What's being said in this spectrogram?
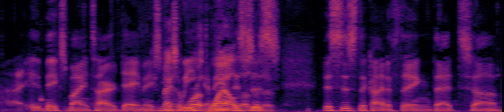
uh, it makes my entire day. It makes, Makes it my week. I mean, this is it? this is the kind of thing that um,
